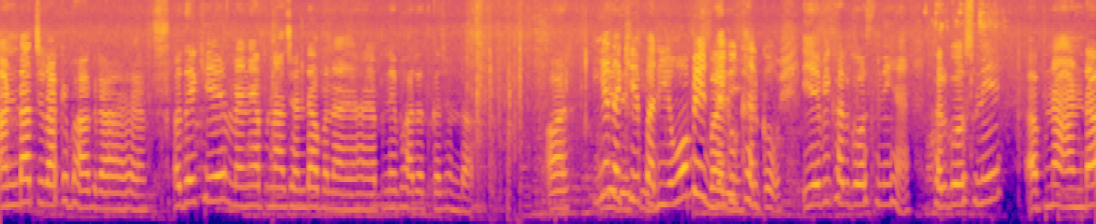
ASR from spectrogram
अंडा चुरा के भाग रहा है। और देखिए मैंने अपना झंडा बनाया है अपने भारत का झंडा। और ये ये देखिए परी वो भी देखो खरगोश। ये भी खरगोशनी है। खरगोशनी अपना अंडा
